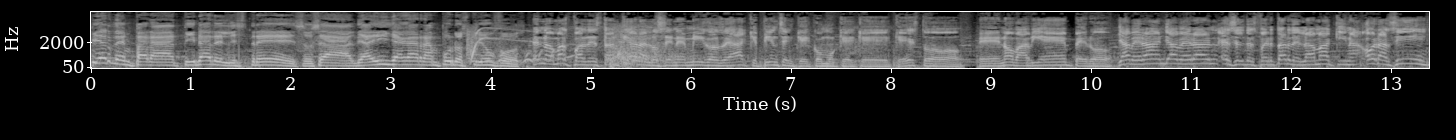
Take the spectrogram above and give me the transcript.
pierden para tirar el estrés, o sea, de ahí ya agarran puros triunfos. Es nomás para destantear a los enemigos, ¿eh? que piensen que como que, que, que esto eh, no va bien, pero ya verán, ya verán, es el despertar de la máquina, ahora sí.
